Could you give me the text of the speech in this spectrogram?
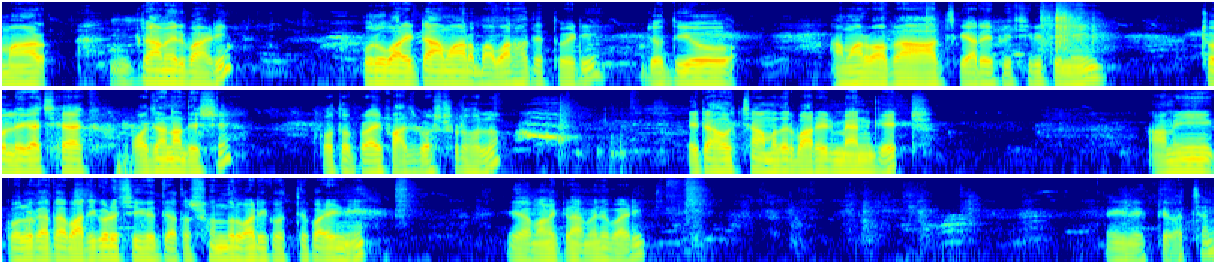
আমার গ্রামের বাড়ি। পুরো বাড়িটা আমার বাবার হাতে তৈরি। যদিও আমার বাবা আজকে আর এই পৃথিবীতে নেই। চলে গেছে এক অজানা দেশে, গত প্রায় পাঁচ বছর হলো। এটা হচ্ছে আমাদের বাড়ির ম্যান গেট আমি কলকাতা বাড়ি করেছি, কিন্তু এত সুন্দর বাড়ি করতে পারিনি। এ আমার গ্রামের বাড়ি। এই দেখতে পাচ্ছেন?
